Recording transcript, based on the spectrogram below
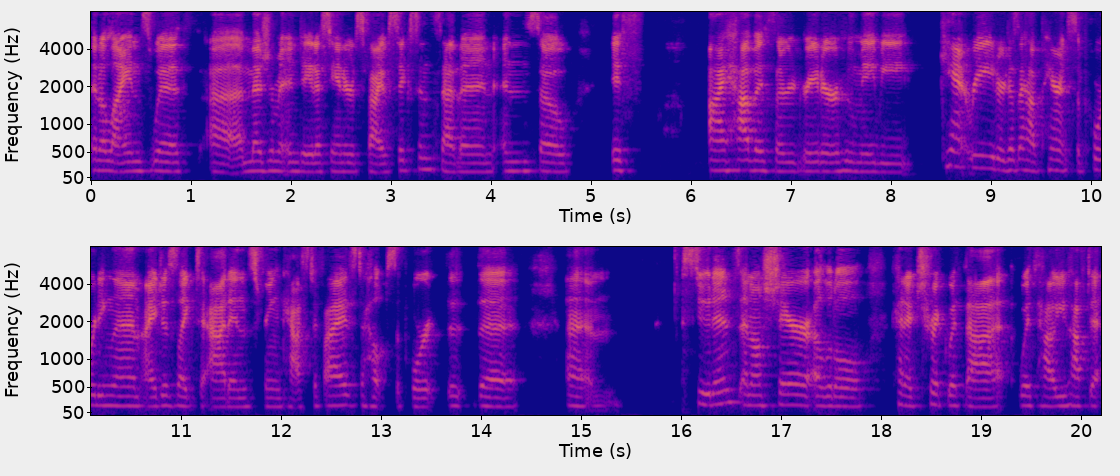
it aligns with uh, measurement and data standards five, six, and seven. And so if I have a third grader who maybe can't read or doesn't have parents supporting them, I just like to add in screencastifys to help support the the um, students. And I'll share a little kind of trick with that with how you have to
